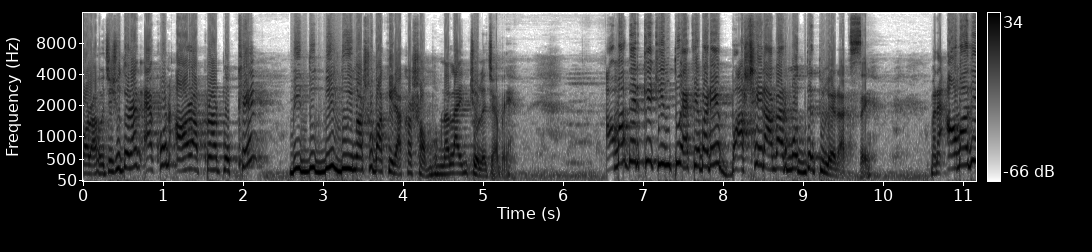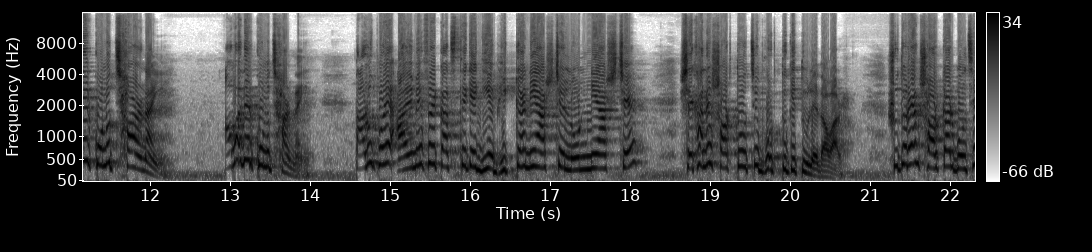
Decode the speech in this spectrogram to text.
করা হয়েছে। সুতরাং এখন আর আপনার পক্ষে বিদ্যুৎ বিল দুই মাসও বাকি রাখা সম্ভব না, লাইন চলে যাবে। আমাদেরকে কিন্তু একেবারে বাঁশের আগার মধ্যে তুলে রাখছে। মানে আমাদের কোনো ছাড় নাই। আমাদের কোনো ছাড় নাই। তার উপরে আইএমএফ এর কাছ থেকে গিয়ে ভিক্ষা নিয়ে আসছে লোন নিয়ে আসছে। সেখানে শর্ত হচ্ছে ভর্তুকি তুলে দেওয়ার। সুতরাং সরকার বলছে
